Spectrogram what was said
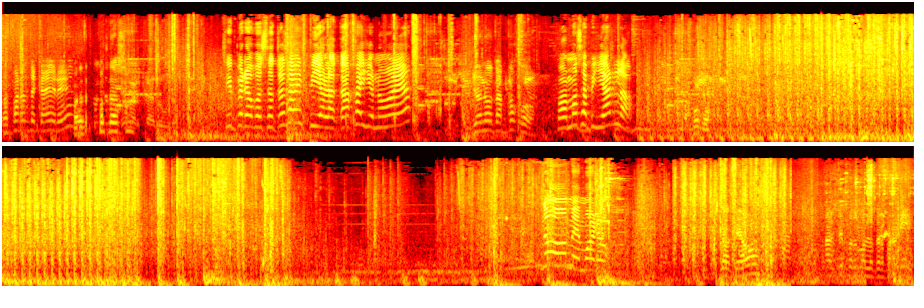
No paran de caer, eh. Sí, pero vosotros habéis pillado la caja y yo no, ¿eh? Yo no tampoco. Vamos a pillarla. Tampoco. ¡No, me muero! Saqueado. A ver si podemos lograr para mí.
